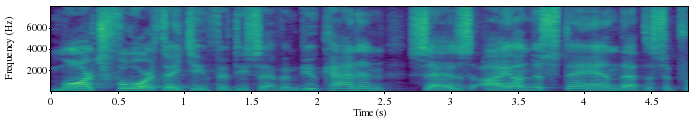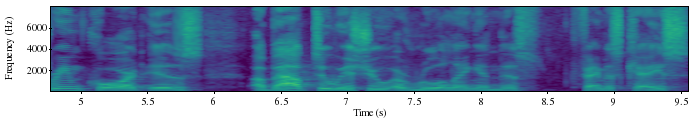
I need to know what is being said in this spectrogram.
March 4th, 1857, Buchanan says, I understand that the Supreme Court is about to issue a ruling in this famous case.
